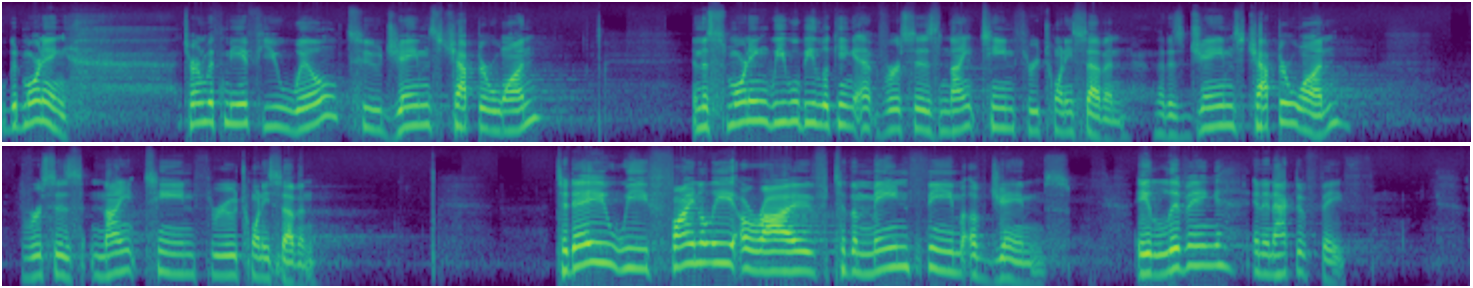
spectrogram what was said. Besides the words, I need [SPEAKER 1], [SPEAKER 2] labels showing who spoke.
[SPEAKER 1] Well, good morning. Turn with me, if you will, to James chapter 1. And this morning we will be looking at verses 19 through 27. That is James chapter 1, verses 19 through 27. Today we finally arrive to the main theme of James a living and an active faith.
